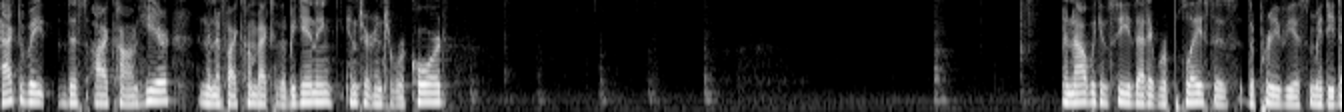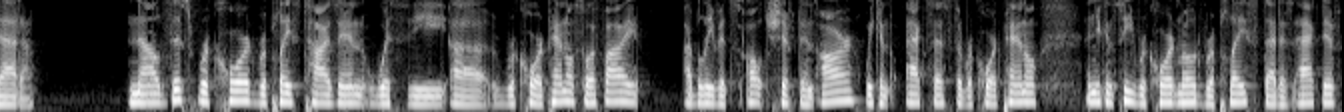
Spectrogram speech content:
activate this icon here and then if I come back to the beginning enter into record and now we can see that it replaces the previous MIDI data. Now this record replace ties in with the uh, record panel so if I I believe it's Alt Shift and R. We can access the record panel and you can see record mode replace that is active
